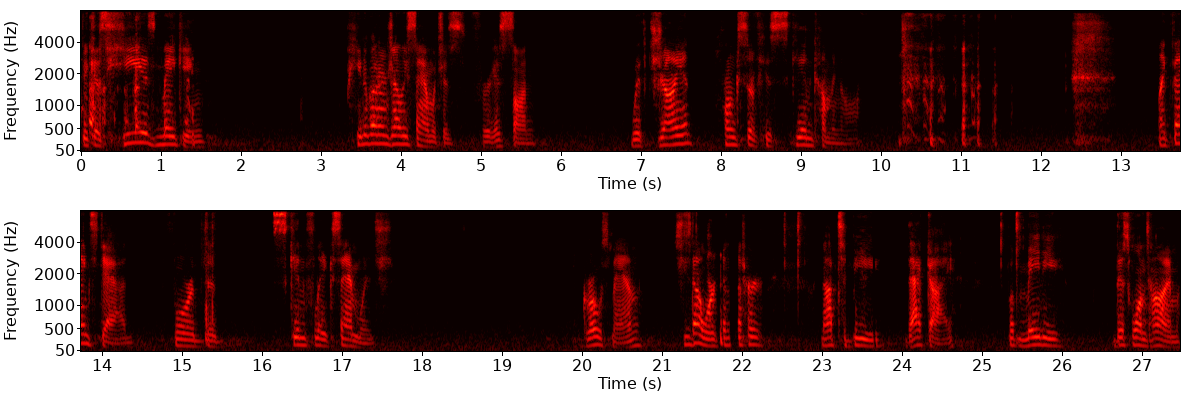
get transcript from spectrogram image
because he is making peanut butter and jelly sandwiches for his son with giant hunks of his skin coming off. like, thanks, Dad, for the skin flake sandwich. Gross, man. She's not working. Let her not to be that guy, but maybe this one time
